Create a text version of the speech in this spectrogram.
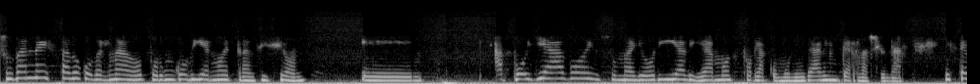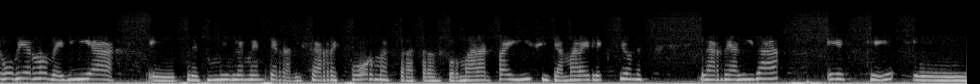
Sudán ha estado gobernado por un gobierno de transición eh, apoyado en su mayoría, digamos, por la comunidad internacional. Este gobierno debía eh, presumiblemente realizar reformas para transformar al país y llamar a elecciones. La realidad es que eh,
